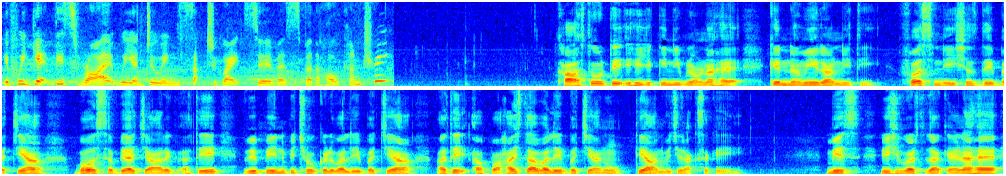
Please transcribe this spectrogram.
if we get this right, we are doing such a great service for the whole country. ਖਾਸ ਤੌਰ ਤੇ ਇਹ ਯਕੀਨੀ ਬਣਾਉਣਾ ਹੈ ਕਿ ਨਵੀਂ ਰਣਨੀਤੀ ਫਰਸਟ ਨੇਸ਼ਨਸ ਦੇ ਬੱਚਿਆਂ ਬਹੁਤ ਸੱਭਿਆਚਾਰਕ ਅਤੇ ਵਿਭਿੰਨ ਪਿਛੋਕੜ ਵਾਲੇ ਬੱਚਿਆਂ ਅਤੇ ਅਪਾਹਜਤਾ ਵਾਲੇ ਬੱਚਿਆਂ ਨੂੰ ਧਿਆਨ ਵਿੱਚ ਰੱਖ ਸਕੇ ਮਿਸ ਰਿਸ਼ਵਰਤ ਦਾ ਕਹਿਣਾ ਹੈ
